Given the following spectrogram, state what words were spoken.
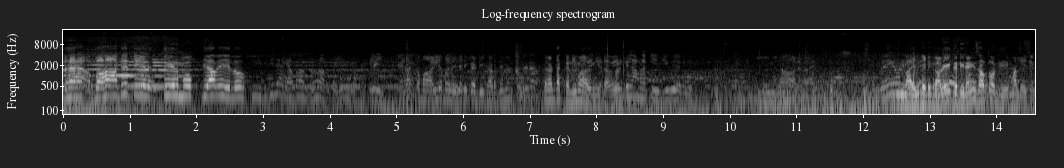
ਲੈ ਬਾਹਾਂ ਦੇ ਤੇਲ ਤੇਲ ਮੁੱਕ ਗਿਆ ਵੇਖ ਲੋ ਕੀਪ ਜੀ ਲੈ ਗਿਆ ਭਲਾ ਅੰਕਲ ਨਾਲ ਪਈ ਹੁੰਦੀ ਆਪਣੇ ਲਈ। ਇਹਨਾਂ ਕਮਾਲ ਹੀ ਆ ਬੰਦੇ ਜਿਹੜੀ ਗੱਡੀ ਖੜਦੇ ਨਾ। ਤੇ ਨਾ ਢੱਕਣ ਨਹੀਂ ਮਾਰਨੀ ਦਿੱਤਾ ਵੇਖ ਲੋ ਲਾਮਲਾ ਕੀਪ ਜੀ ਵੀ ਹੈਗੀ। ਹੈ ਕੀ ਮੈਂ ਨਹਾ ਲੈਣਾ ਨੇ ਲਾਈਵ ਫਿੱਟ ਕਰਾ ਲਈ ਗੱਡੀ ਰਹਿਣੀ ਸਭ ਤੋਂ ਅੱਗੇ ਮਹੱਲੇ 'ਚ।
